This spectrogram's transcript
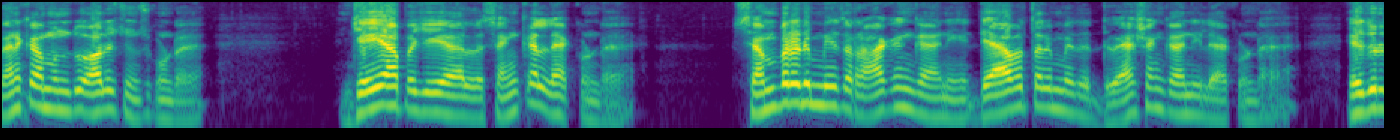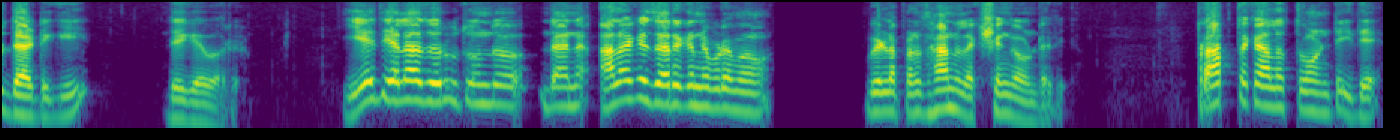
వెనక ముందు ఆలోచించకుండా జయాపజయాల శంకలు లేకుండా శంబరుడి మీద రాగం కానీ దేవతల మీద ద్వేషం కానీ లేకుండా ఎదురు దాటికి దిగేవారు. ఏది ఎలా జరుగుతుందో దాన్ని అలాగే జరగనివ్వడమో వీళ్ళ ప్రధాన లక్ష్యంగా ఉండేది. ప్రాప్తకాలత్వం అంటే ఇదే.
